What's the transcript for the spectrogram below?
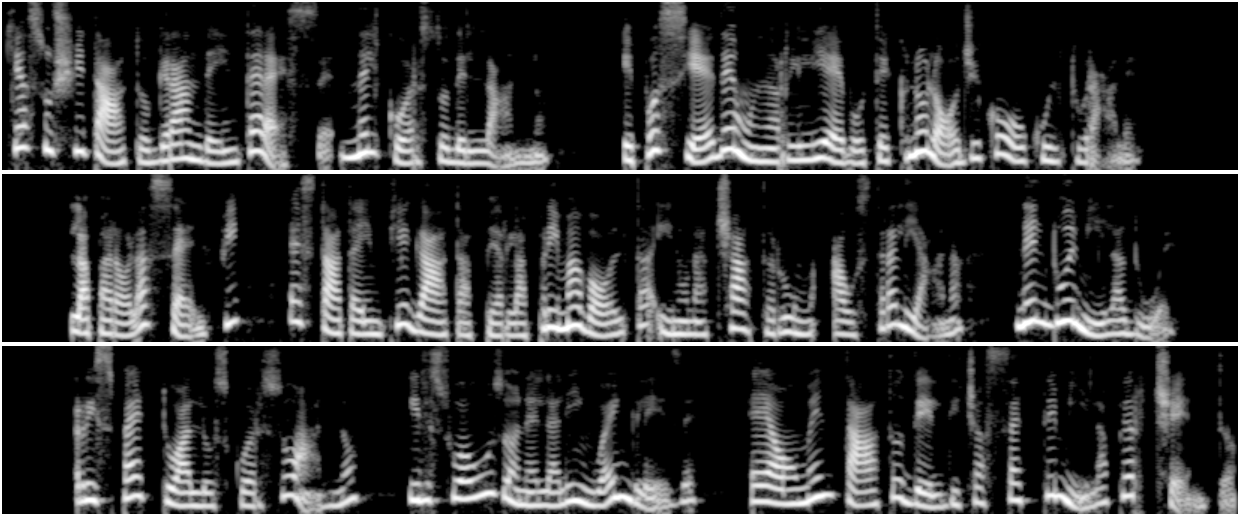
che ha suscitato grande interesse nel corso dell'anno e possiede un rilievo tecnologico o culturale. La parola selfie è stata impiegata per la prima volta in una chat room australiana nel 2002. Rispetto allo scorso anno, il suo uso nella lingua inglese è aumentato del 17.000%.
